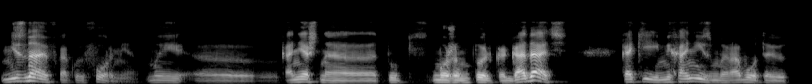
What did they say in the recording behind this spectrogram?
не знаю в какой форме. Мы, конечно, тут можем только гадать, какие механизмы работают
